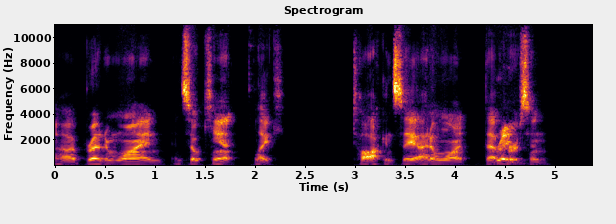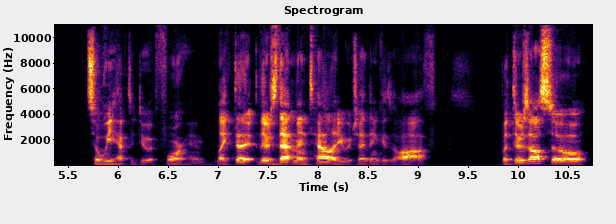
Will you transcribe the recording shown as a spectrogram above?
uh, bread and wine and so can't like talk and say, I don't want that Right. person. So we have to do it for him. Like the, there's that mentality, which I think is off. But there's also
